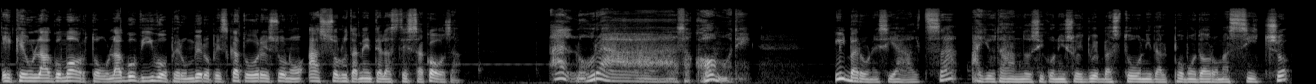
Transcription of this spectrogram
e che un lago morto o un lago vivo per un vero pescatore sono assolutamente la stessa cosa. Allora, s'accomodi. Il barone si alza, aiutandosi con i suoi due bastoni dal pomodoro massiccio,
